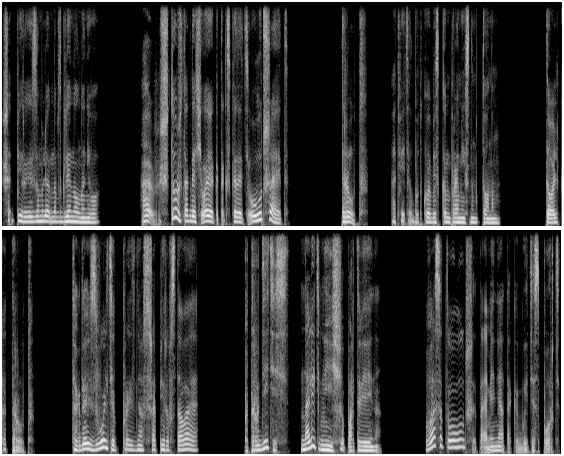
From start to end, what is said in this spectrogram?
Шапира изумленно взглянул на него. «А что же тогда человека, так сказать, улучшает?» «Труд», — ответил Будко бескомпромиссным тоном. «Только труд». «Тогда извольте», — произнес Шапира, вставая. «Потрудитесь, налить мне еще портвейна. Вас это улучшит, а меня так и быть испортит.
